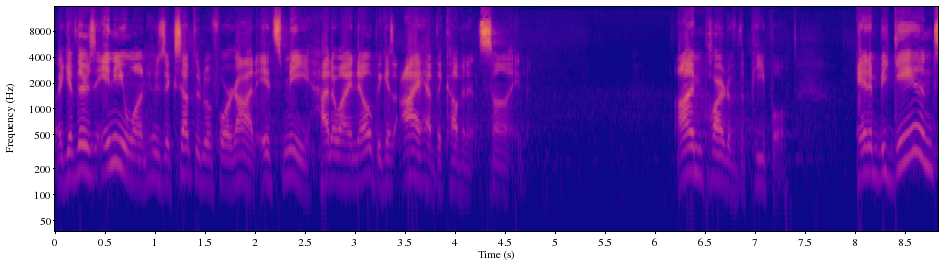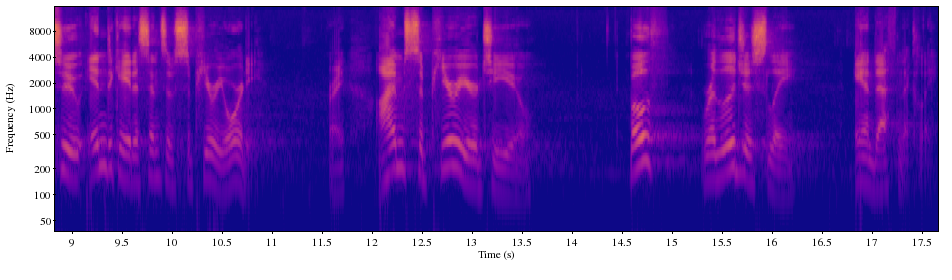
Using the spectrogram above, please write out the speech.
Like, if there's anyone who's accepted before God, it's me. How do I know? Because I have the covenant sign. I'm part of the people. And it began to indicate a sense of superiority, right? I'm superior to you, both religiously and ethnically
